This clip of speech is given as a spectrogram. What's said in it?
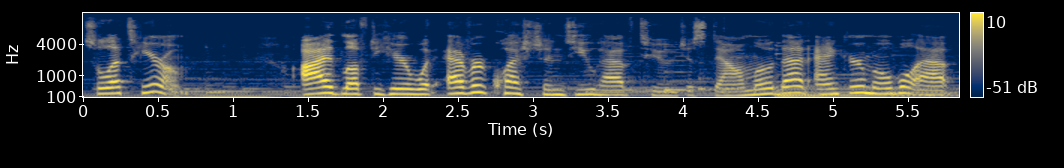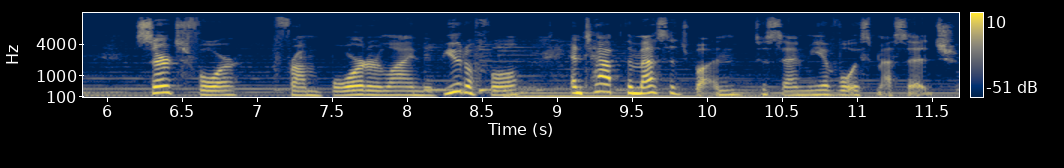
so let's hear them. I'd love to hear whatever questions you have too. Just download that Anchor mobile app, search for From Borderline to Beautiful, and tap the message button to send me a voice message.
